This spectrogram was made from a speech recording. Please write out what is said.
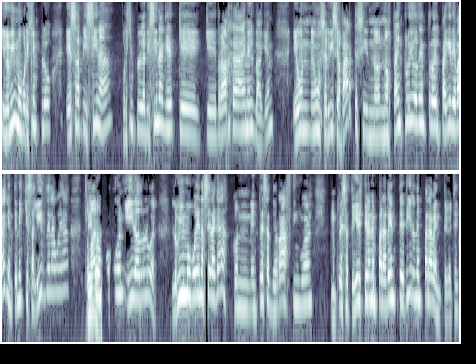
Y lo mismo, por ejemplo, esa piscina, por ejemplo, la piscina que, que, que trabaja en el backend es un, es un servicio aparte, si no, no está incluido dentro del paquete backend, tenéis que salir de la weá, Sí, tomar po. un poco y ir a otro lugar. Lo mismo pueden hacer acá, con empresas de rafting, weón, empresas, te quieres tirar en parapente, tiran en parapente, ¿cachai?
